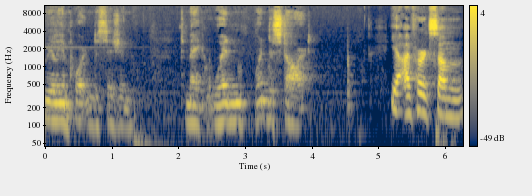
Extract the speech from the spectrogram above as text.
really important decision to make when when to start. Yeah, I've heard some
